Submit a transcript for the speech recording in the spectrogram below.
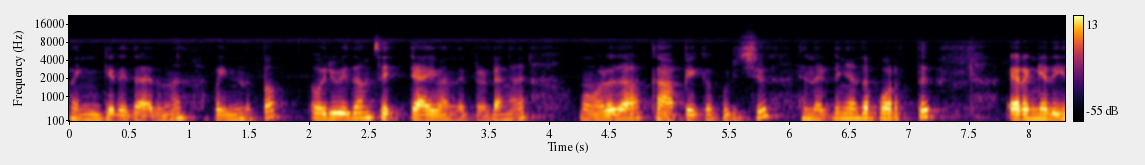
ഭയങ്കര ഇതായിരുന്നു. അപ്പോൾ ഇന്നിപ്പം ഒരുവിധം സെറ്റായി വന്നിട്ടുണ്ട്. അങ്ങനെ മോളിതാ കാപ്പിയൊക്കെ കുടിച്ചു. എന്നിട്ട് ഞാൻ പുറത്ത് ഇറങ്ങിയത് ഈ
